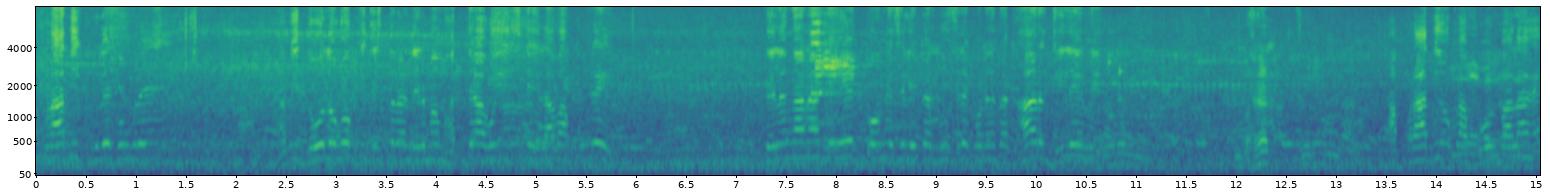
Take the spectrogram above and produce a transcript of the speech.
अपराधी खुले घूम रहे हैं। अभी दो लोगों की जिस तरह निर्मम हत्या हुई इसके अलावा पूरे तेलंगाना के एक कोने से लेकर दूसरे कोने तक हर ज़िले में भरत। अपराधियों का बोलबाला है।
